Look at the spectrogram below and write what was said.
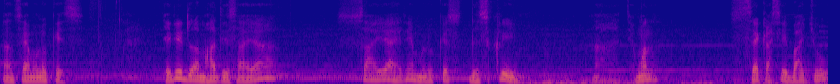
dan saya melukis. Jadi dalam hati saya, saya akhirnya melukis The Scream. Nah, cuman saya kasih baju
